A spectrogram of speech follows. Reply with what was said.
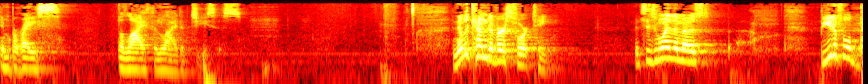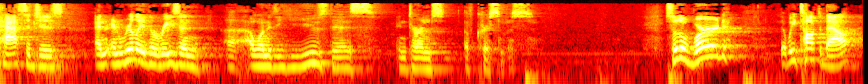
embrace the life and light of Jesus. And then we come to verse 14, which is one of the most beautiful passages and, and really the reason uh, I wanted to use this in terms of Christmas. So the word that we talked about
